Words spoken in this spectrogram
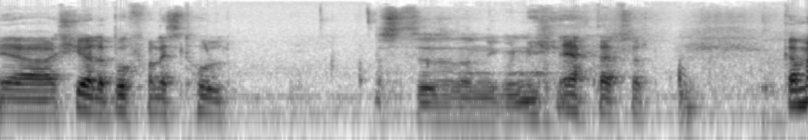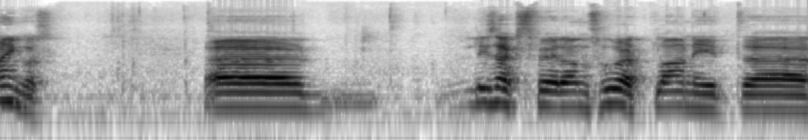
ja Shia LaBeouf on lihtsalt hull. sest seda on niikuinii. jah, täpselt. ka mängus äh,. lisaks veel on suured plaanid äh,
